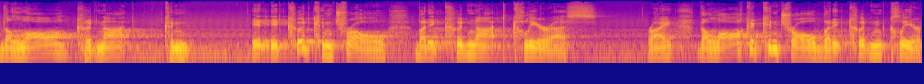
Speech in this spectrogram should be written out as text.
the law could not, con- it, it could control, but it could not clear us right? The law could control, but it couldn't clear.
